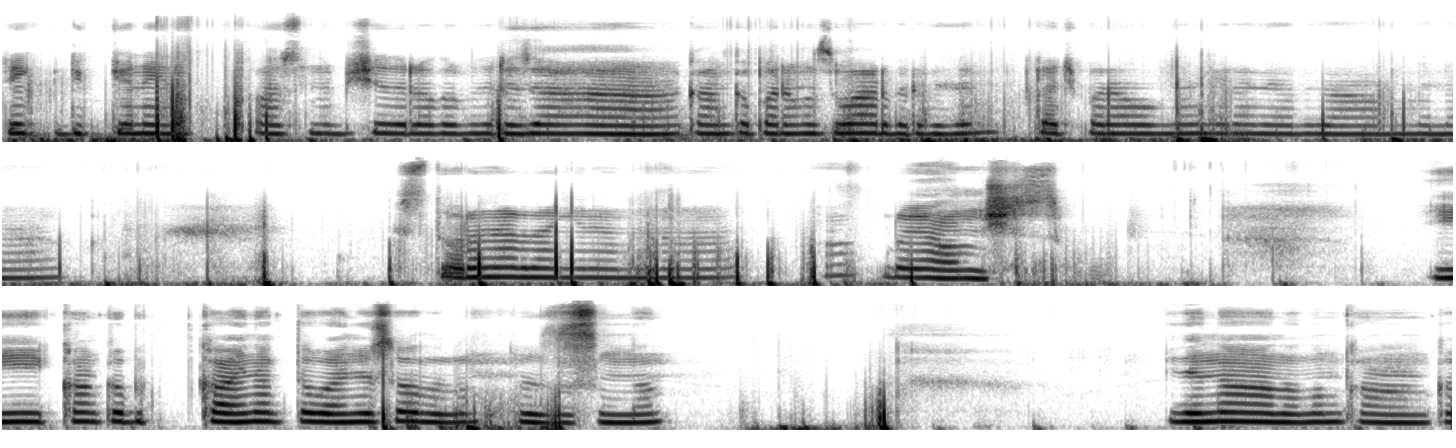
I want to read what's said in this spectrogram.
Tek bir dükkana inip aslında bir şeyler alabiliriz ha. Kanka paramız vardır bizim. Kaç para olduğunu göremiyoruz. Amına. Store'a nereden geliyorum buna? Buraya almışız. İyi kanka bir kaynak tabancası alalım hızlısından. Bir de ne alalım kanka?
